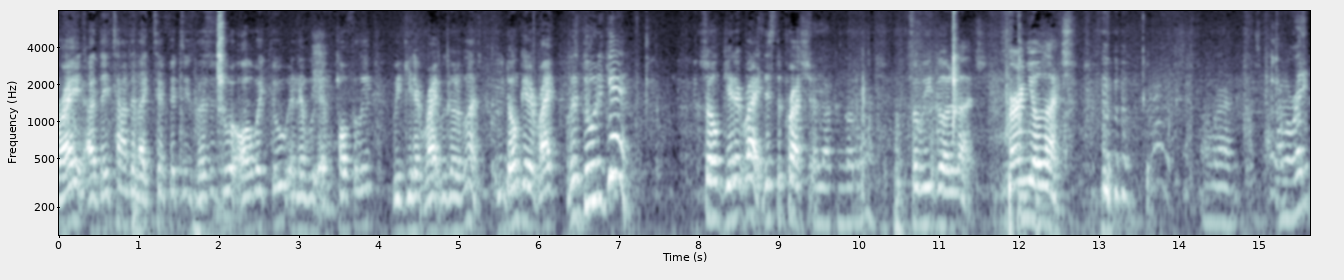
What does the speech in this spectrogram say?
right? Uh, they timed it like 10, 15. Let's just do it all the way through, and then we, and hopefully we get it right. We go to lunch. If you don't get it right, let's do it again. So get it right. This is the So pressure. y'all can go to lunch. So we go to lunch. Earn your lunch. All right. I'm ready?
